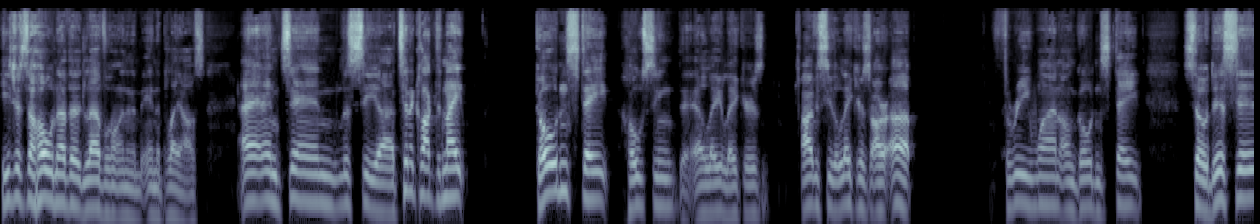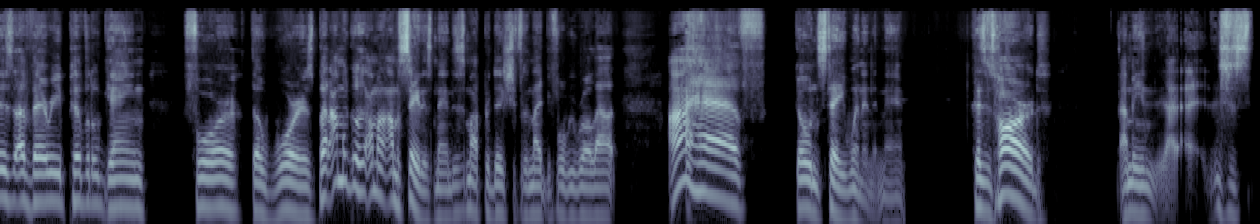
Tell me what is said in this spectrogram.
he's just a whole nother level in the, in the playoffs. And, then let's see, uh, 10 o'clock tonight, Golden State hosting the LA Lakers. Obviously, the Lakers are up 3 1 on Golden State. So this is a very pivotal game for the Warriors. But I'm gonna go, I'm gonna say this, man. This is my prediction for the night before we roll out. I have Golden State winning it, man. Because it's hard. I mean, it's just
